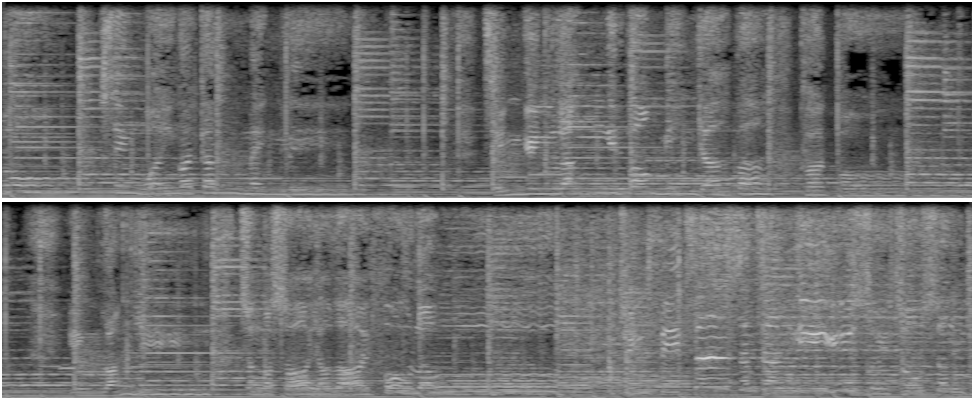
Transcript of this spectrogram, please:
你好，是為愛更明了，情願冷雨撲面也不卻步，仍樂意將我所有來俘虜，全是真心真意，與誰做信徒？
